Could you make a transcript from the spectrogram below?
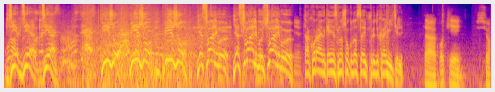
Где, где, где? Вижу, вижу, вижу! Я сваливаю, я сваливаю, сваливаю! Нет. Так, ура, я наконец нашел, куда ставить предохранитель. Так, окей, все.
